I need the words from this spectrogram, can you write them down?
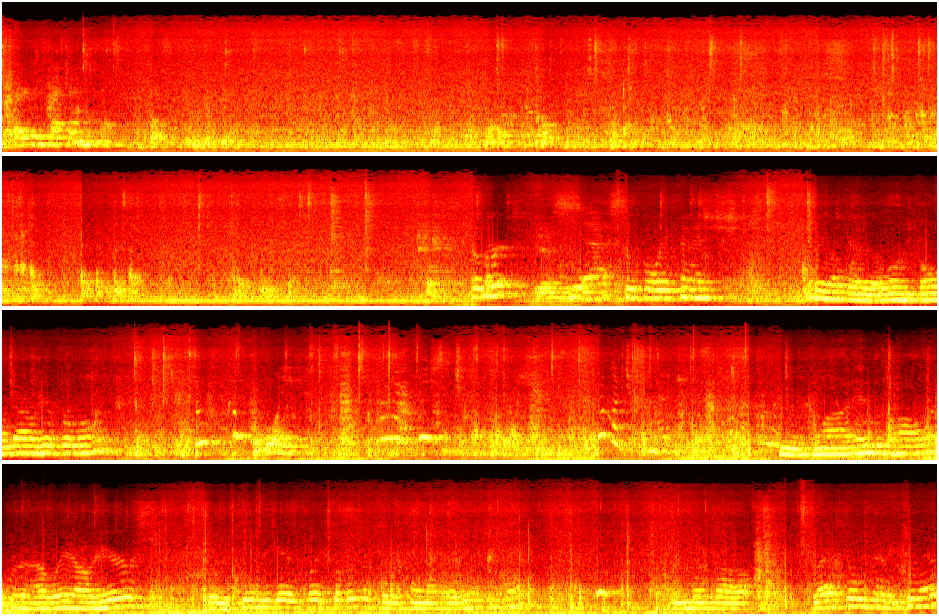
30 seconds. Alert? Yes. Yes, good boy, finish. Hang on, while the one's going down here for a moment. Good boy. You're such a good boy. How much fun? You can come on into the hallway, we're gonna wait out here for the team to get in place over there, so we can, uh, And then, uh, last one, we're gonna be two minutes.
